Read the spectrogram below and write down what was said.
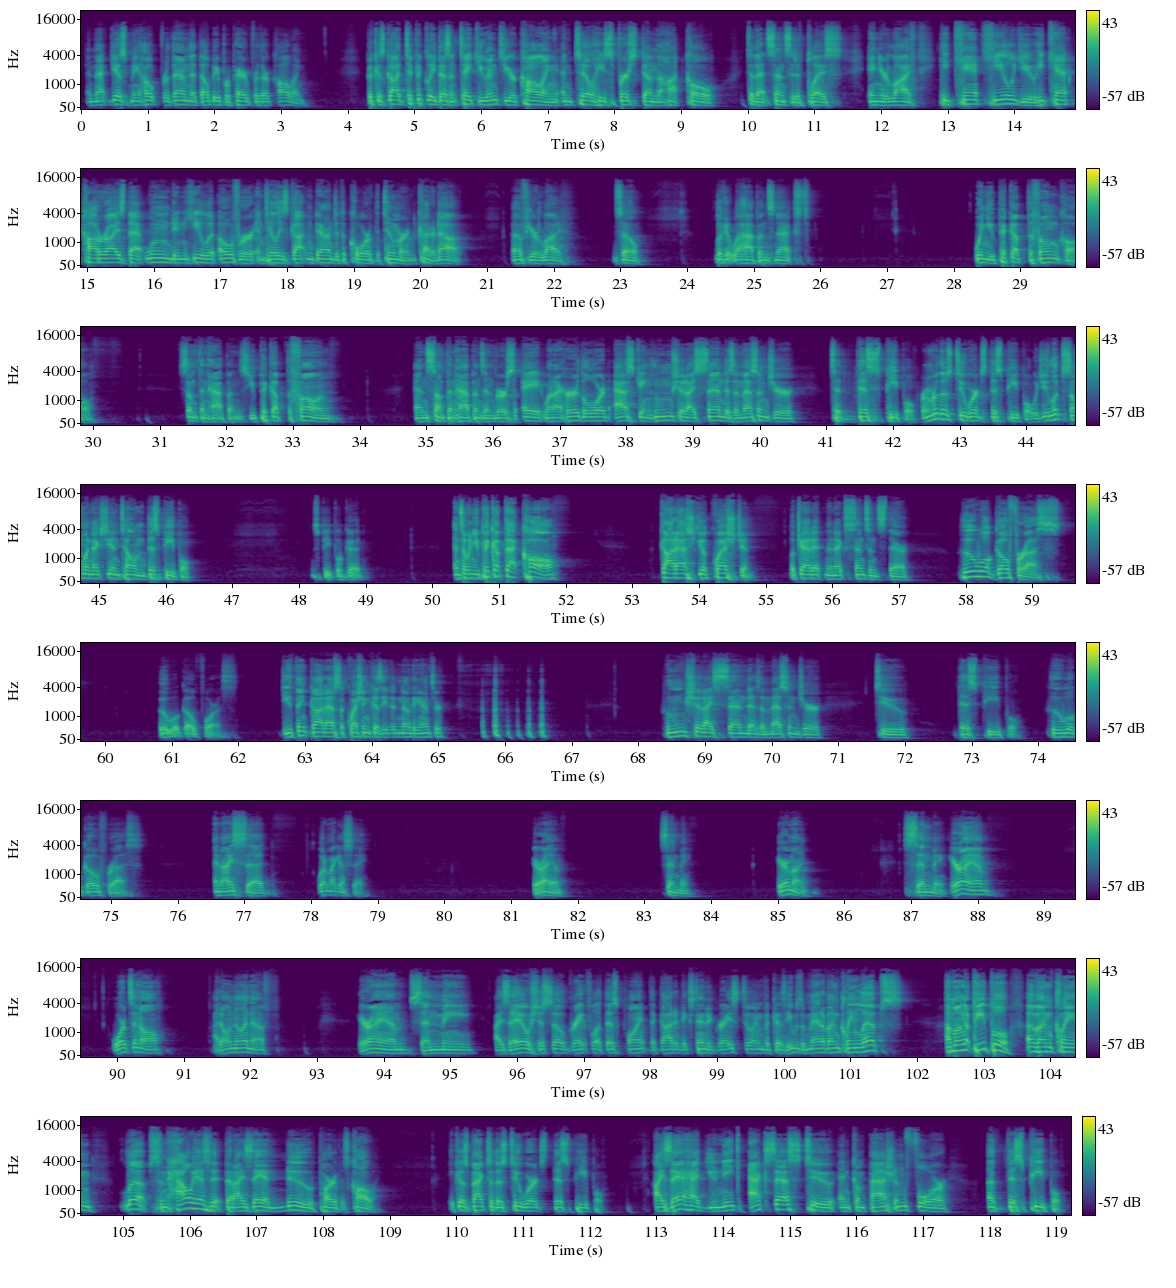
And that gives me hope for them that they'll be prepared for their calling because God typically doesn't take you into your calling until He's first done the hot coal to that sensitive place in your life. He can't heal you. He can't cauterize that wound and heal it over until He's gotten down to the core of the tumor and cut it out of your life. So, look at what happens next. When you pick up the phone call, something happens. You pick up the phone and something happens in verse 8 when i heard the lord asking whom should i send as a messenger to this people? Remember those two words this people. Would you look to someone next to you and tell them this people? This people good. And so when you pick up that call god asks you a question. Look at it in the next sentence there. Who will go for us? Who will go for us do you think God asked the question because he didn't know the answer? Whom should I send as a messenger to this people? Who will go for us? And I said, What am I going to say? Here I am. Send me. Here am I. Send me. Here I am. Warts and all. I don't know enough. Here I am, send me. Isaiah was just so grateful at this point that God had extended grace to him because he was a man of unclean lips among a people of unclean lips. And how is it that Isaiah knew part of his calling? It goes back to those two words, this people. Isaiah had unique access to and compassion for a this people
